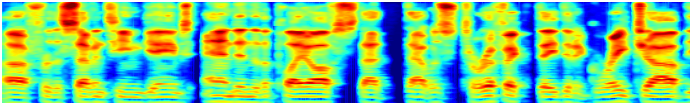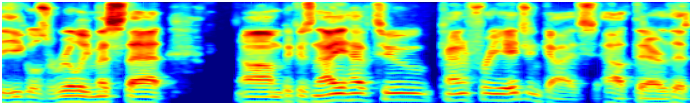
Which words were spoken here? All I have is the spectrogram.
uh, for the 17 games and into the playoffs. That that was terrific. They did a great job. The Eagles really missed that um, because now you have two kind of free agent guys out there that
